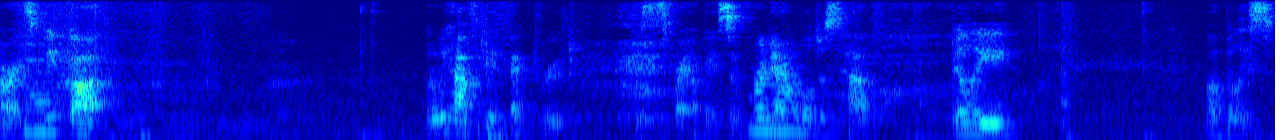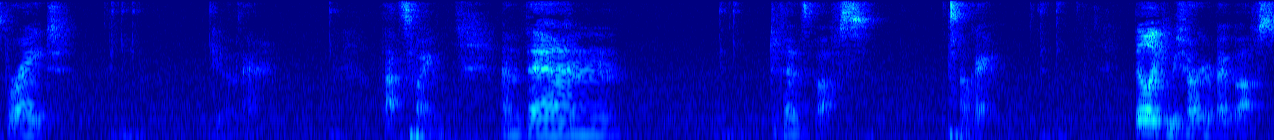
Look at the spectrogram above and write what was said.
All right, so we've got. What do we have for the effect root? This is sprite. Okay, so for now mm-hmm. we'll just have Billy. Well, Billy sprite. Get in there. That's fine. And then defense buffs. Okay. Billy can be targeted by buffs.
